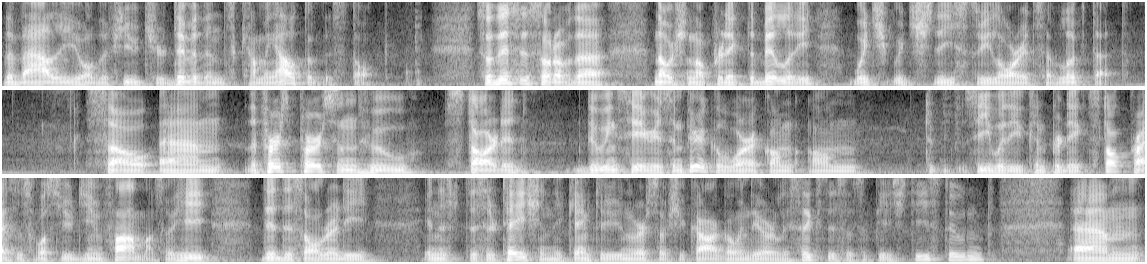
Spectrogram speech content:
the value of the future dividends coming out of this stock. So this is sort of the notion of predictability, which which these three laureates have looked at. So um, the first person who started doing serious empirical work on, on to see whether you can predict stock prices was Eugene Fama. So he did this already in his dissertation. He came to the University of Chicago in the early 60s as a PhD student. Um,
